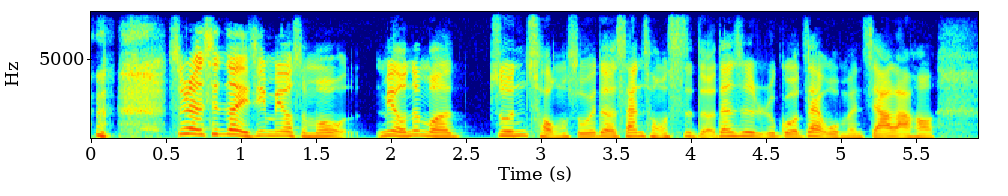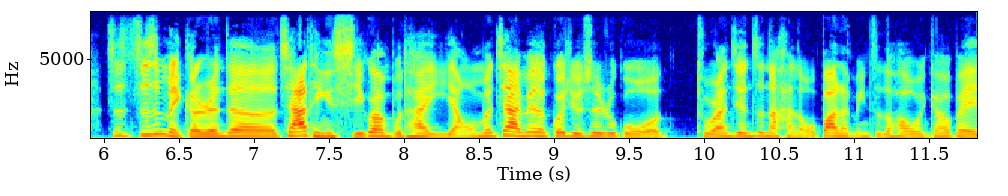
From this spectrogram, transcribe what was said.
虽然现在已经没有什么没有那么遵从所谓的三从四德，但是如果在我们家啦哈，这这是每个人的家庭习惯不太一样。我们家里面的规矩是，如果突然间真的喊了我爸的名字的话，我应该会被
